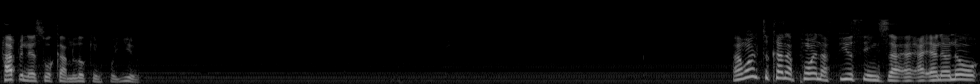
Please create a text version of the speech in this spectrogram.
Happiness will come looking for you. I want to kind of point a few things, and I know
